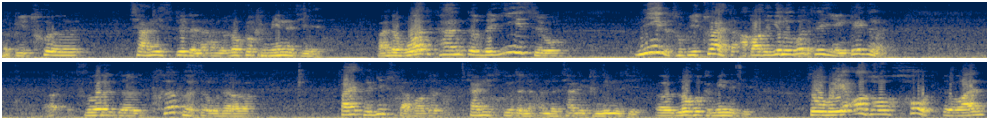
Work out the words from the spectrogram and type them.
between Chinese student and the local community, and what kind of the issue need to be addressed about the university engagement uh, for the purpose of the better interest about the Chinese student and the Chinese community, uh, local community. So we also host the one,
